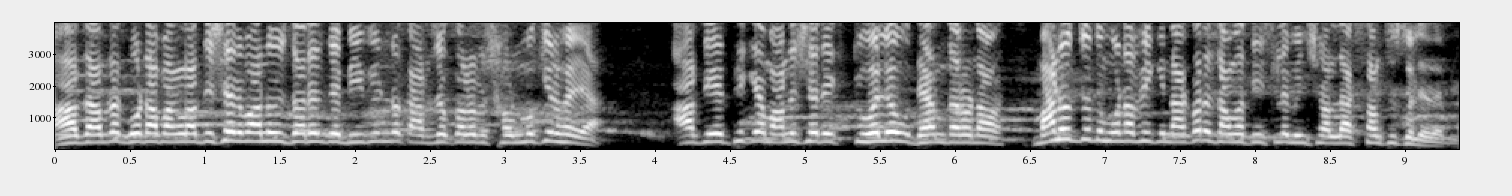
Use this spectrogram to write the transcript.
আজ আমরা গোটা বাংলাদেশের মানুষ ধরেন যে বিভিন্ন কার্যকলাপের সম্মুখীন হইয়া আজ এ থেকে মানুষের একটু হলেও ধ্যান ধারণা, মানুষ যদি মুনাফিকি না করে, জামাত ইসলাম ইনশাল্লাহ শান্তি চলে যাবে।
